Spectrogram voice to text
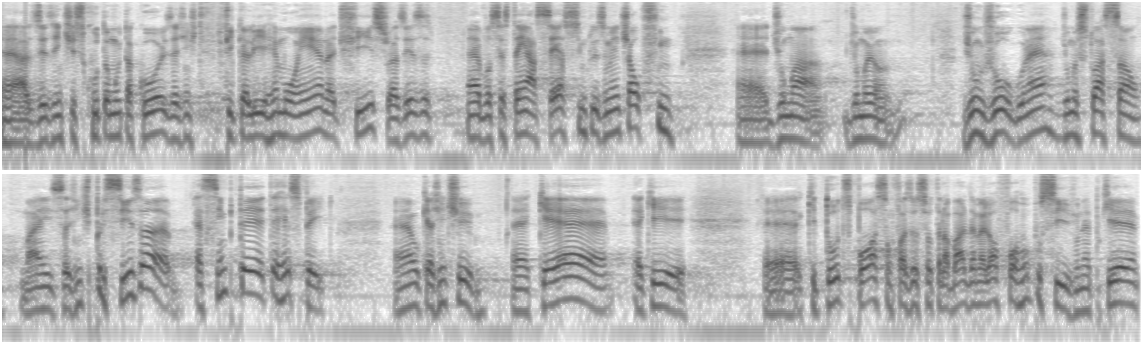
É, às vezes a gente escuta muita coisa, a gente fica ali remoendo, é difícil. Às vezes é, vocês têm acesso simplesmente ao fim é, de, uma, de, uma, de um jogo, né? de uma situação. Mas a gente precisa é sempre ter, ter respeito. É, o que a gente é, quer é que, é, que todos possam fazer o seu trabalho da melhor forma possível, né? porque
